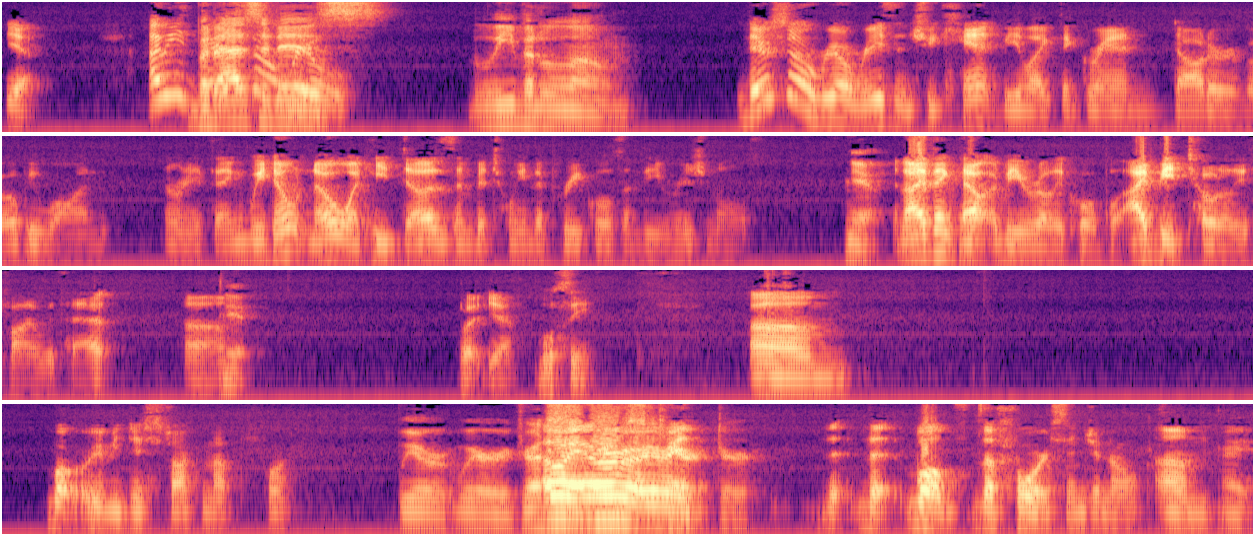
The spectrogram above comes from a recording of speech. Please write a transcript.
yeah, I mean, But as no it real- is, leave it alone. there's no real reason she can't be like the granddaughter of Obi Wan or anything. We don't know what he does in between the prequels and the originals. Yeah. and I think that would be really cool. I'd be totally fine with that. Um, Yeah. but yeah, we'll see. Um, what were we just talking about before? We were we were addressing Oh, wait, wait, wait. character. The, the well, the Force in general. Um, Oh, yeah.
